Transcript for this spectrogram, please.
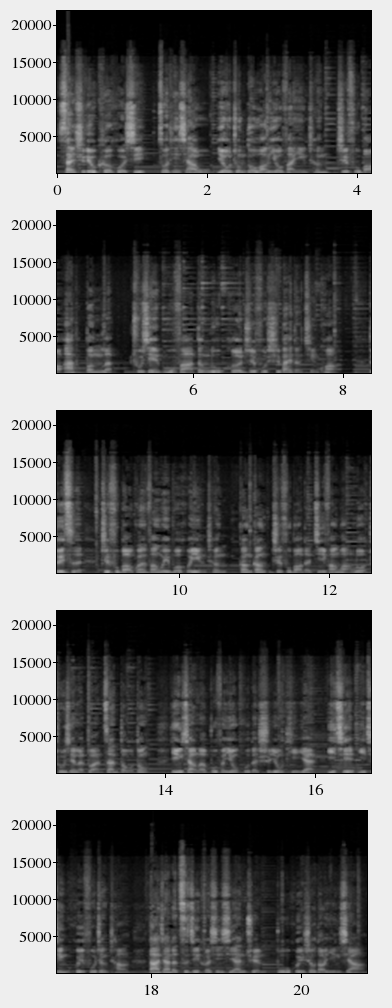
三十六氪获悉，昨天下午有众多网友反映称，支付宝 App 崩了，出现无法登录和支付失败等情况。对此，支付宝官方微博回应称，刚刚支付宝的机房网络出现了短暂抖动，影响了部分用户的使用体验，一切已经恢复正常，大家的资金和信息安全不会受到影响。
